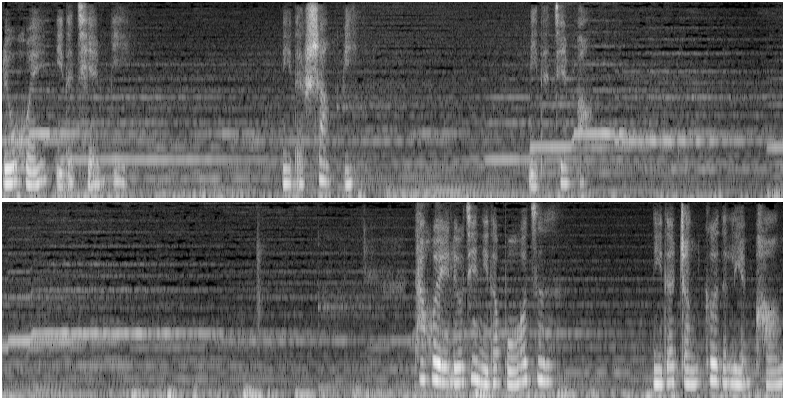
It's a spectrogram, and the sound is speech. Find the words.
流回你的前臂、你的上臂。你的肩膀，它会流进你的脖子、你的整个的脸庞、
